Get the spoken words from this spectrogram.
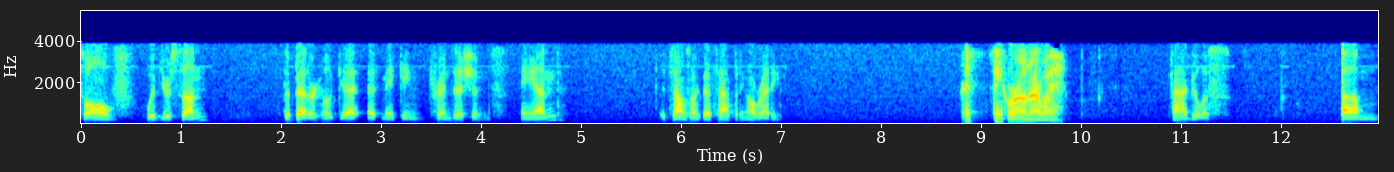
solve with your son, the better he'll get at making transitions. And it sounds like that's happening already. I think we're on our way. Fabulous. Um,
